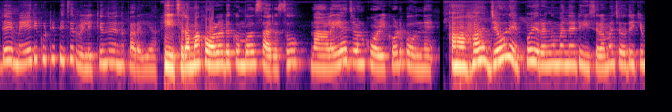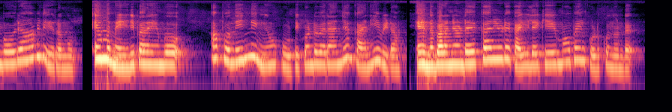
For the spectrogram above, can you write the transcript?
ദേ മേരിക്കുട്ടി ടീച്ചർ വിളിക്കുന്നു എന്ന് പറയാ ടീച്ചറമ്മ കോൾ എടുക്കുമ്പോൾ സരസു നാളെയാ ജോൺ കോഴിക്കോട് പോകുന്നേ. ആഹാ ജോൺ എപ്പോ ഇറങ്ങുമെന്ന് ടീച്ചറമ്മ ചോദിക്കുമ്പോൾ രാവിലെ ഇറങ്ങും. എന്ന് മേരി പറയുമ്പോൾ അപ്പോൾ നിന്നിങ്ങ് കൂട്ടിക്കൊണ്ടുവരാൻ ഞാൻ കനിയെ വിടാം. എന്ന് പറഞ്ഞുകൊണ്ട് കനിയുടെ കയ്യിലേക്ക് മൊബൈൽ കൊടുക്കുന്നുണ്ട്.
